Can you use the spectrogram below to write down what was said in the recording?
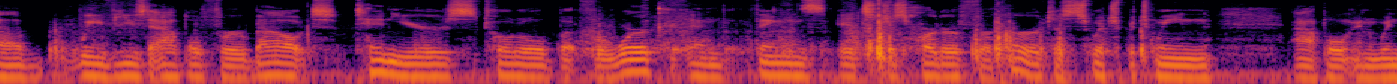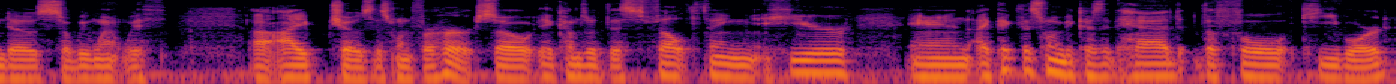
Uh, we've used Apple for about 10 years total, but for work and things, it's just harder for her to switch between Apple and Windows. So we went with, uh, I chose this one for her. So it comes with this felt thing here. And I picked this one because it had the full keyboard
